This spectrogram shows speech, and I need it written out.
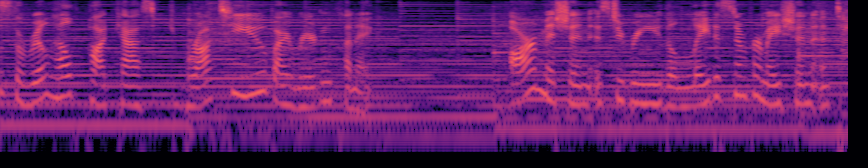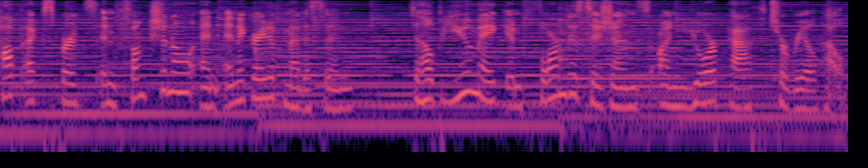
is the Real Health Podcast brought to you by Riordan Clinic. Our mission is to bring you the latest information and top experts in functional and integrative medicine to help you make informed decisions on your path to real health.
